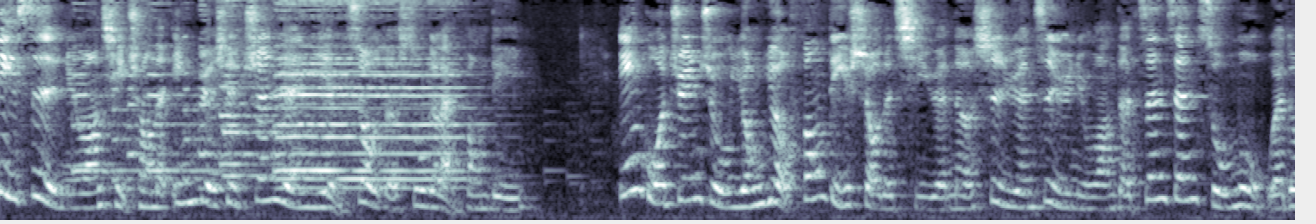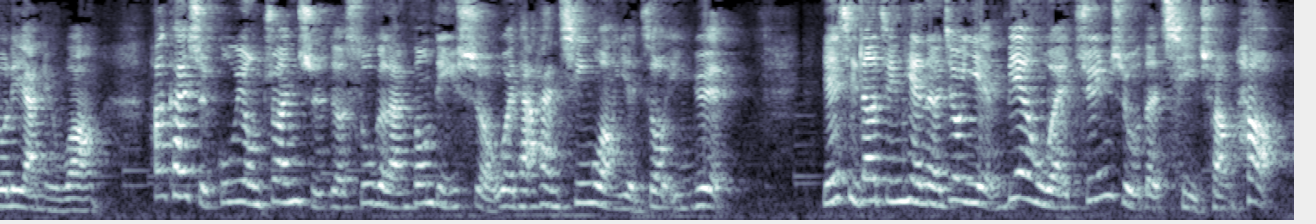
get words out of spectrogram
第四，女王起床的音乐是真人演奏的苏格兰风笛。英国君主拥有风笛手的起源呢，是源自于女王的曾曾祖母维多利亚女王，她开始雇佣专职的苏格兰风笛手为她和亲王演奏音乐。沿袭到今天呢，就演变为君主的起床号。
